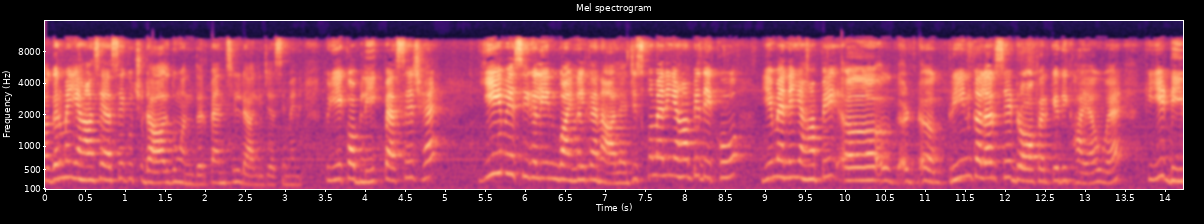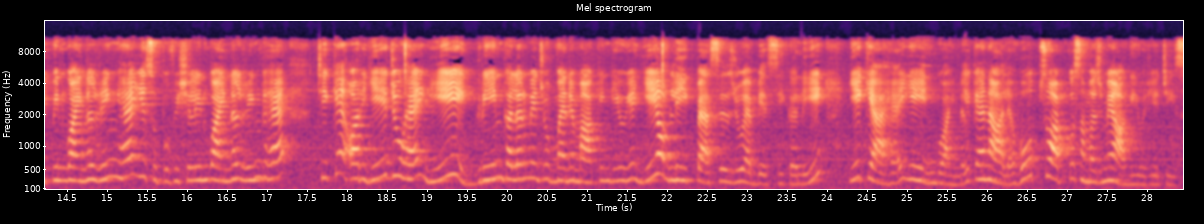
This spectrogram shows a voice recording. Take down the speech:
अगर मैं यहाँ से ऐसे कुछ डाल दूँ अंदर पेंसिल डाली जैसे मैंने तो ये एक ऑब्लिक पैसेज है। ये बेसिकली इनग्वाइनल कैनाल है, जिसको मैंने यहाँ पे देखो, ये मैंने यहाँ पे ग्रीन कलर से ड्रॉ करके दिखाया हुआ है कि ये डीप इनग्वाइनल रिंग है, ये सुपरफिशियल इनग्वाइनल रिंग है ठीक है? और ये जो है, ये ग्रीन कलर में जो मैंने मार्किंग की हुई है, ये ऑब्लीक पैसेज जो है बेसिकली ये क्या है? ये इनग्वाइनल कैनाल है। होप सो आपको समझ में आ गई हो ये चीज़।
